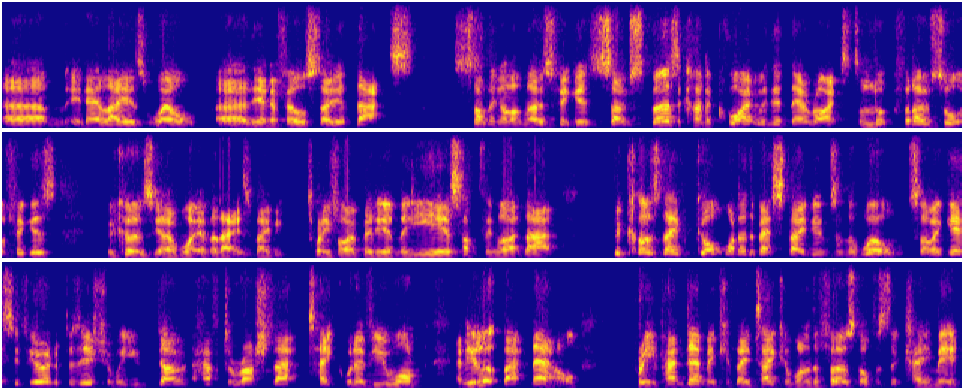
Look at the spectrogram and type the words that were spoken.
um, in LA as well, uh, the NFL Stadium, that's something along those figures. So Spurs are kind of quite within their rights to look for those sort of figures because, you know, whatever that is, maybe 25 million a year, something like that, because they've got one of the best stadiums in the world. So I guess if you're in a position where you don't have to rush that and take whatever you want, and you look back now, pre-pandemic, if they'd taken one of the first offers that came in,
